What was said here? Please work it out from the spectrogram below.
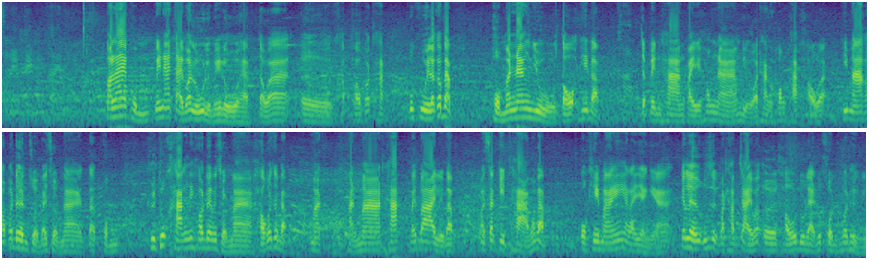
แสดงเพลงเมืองไทยอะไรอย่างเงี้ยตอนแรกผมไม่แน่ใจว่ารู้หรือไม่รู้ครับ แต่ว่าเออเขาเขาก็ทักพูดคุยแล้วก็แบบผมมานั่งอยู่โต๊ะที่แบบครับจะเป็นทางไปห้องน้ำหรือว่าทางห้องพักเขาอะพี่ม้าเขาก็เดินสวนไปสวนมา แต่ผมคือทุกครั้งที่เขาเดินไปสวนมาเขาก็จะแบบมาหันมาทักบายบายหรือแบบมาสะกิดถามว่าแบบ โอเคไหมอะไรอย่างเงี้ย ก็เลยรู้สึกประทับใจว่าเออเขาดูแลทุกคนทั่วถึงจ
